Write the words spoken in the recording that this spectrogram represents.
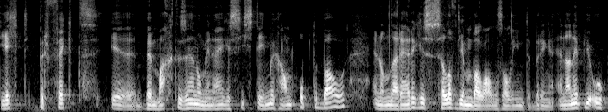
die echt perfect eh, bij macht zijn om hun eigen systemen gaan op te bouwen en om daar ergens zelf die balans al in te brengen. En dan heb je ook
